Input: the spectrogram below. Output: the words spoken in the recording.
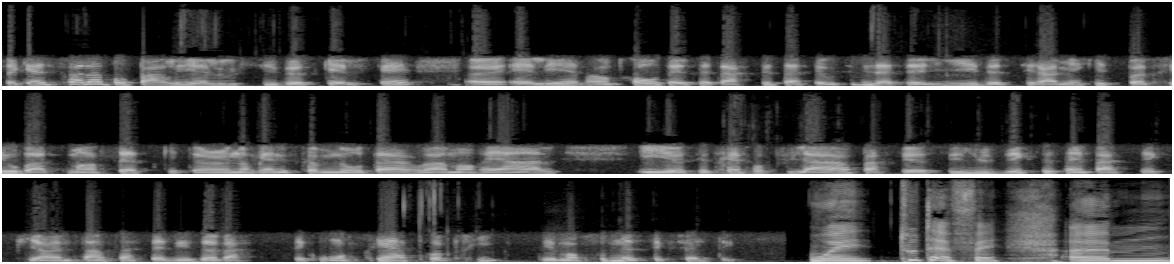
Fait qu'elle sera là pour parler, elle aussi, de ce qu'elle fait. Euh, elle est, entre autres, elle, cette artiste, elle fait aussi des ateliers de céramique et de poterie au bâtiment 7, qui est un organisme communautaire là, à Montréal. Et euh, c'est très populaire parce que c'est ludique, c'est sympathique, puis en même temps, ça fait des œuvres artistiques où on se réapproprie des morceaux de notre sexualité. Oui, tout à fait. Euh,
